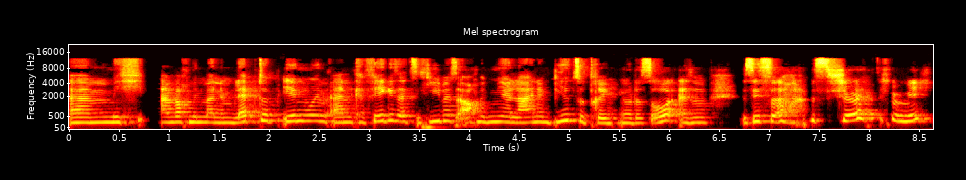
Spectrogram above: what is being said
ähm, mich einfach mit meinem Laptop irgendwo in einen Café gesetzt. Ich liebe es auch, mit mir alleine ein Bier zu trinken oder so. Also es ist es ist schön für mich,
